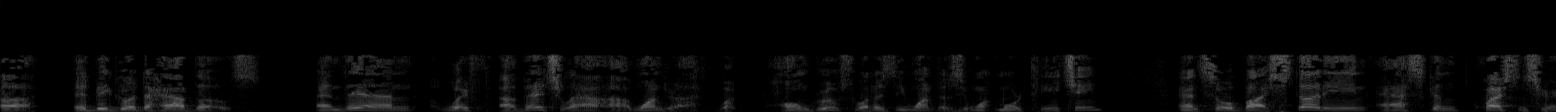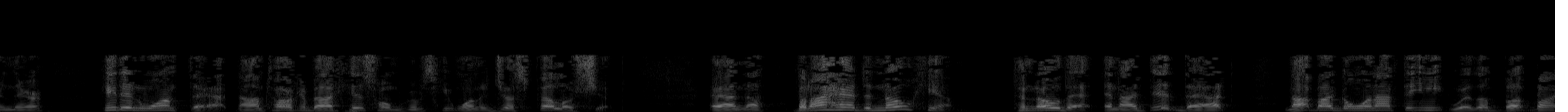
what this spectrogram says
uh, it'd be good to have those. And then eventually I wondered, uh, what home groups, what does he want? Does he want more teaching? And so by studying, asking questions here and there, he didn't want that. Now I'm talking about his home groups. He wanted just fellowship. And uh, but I had to know him to know that, and I did that not by going out to eat with him, but by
